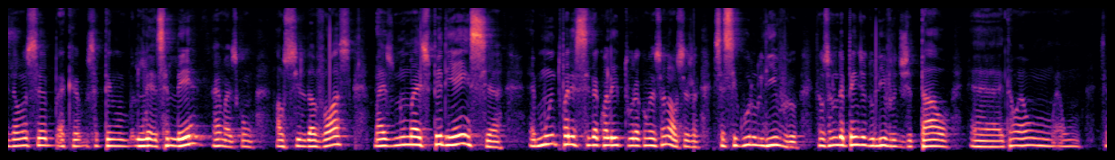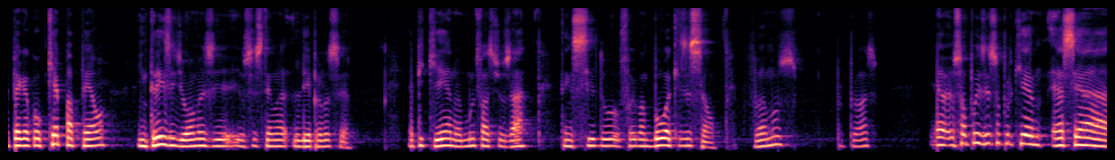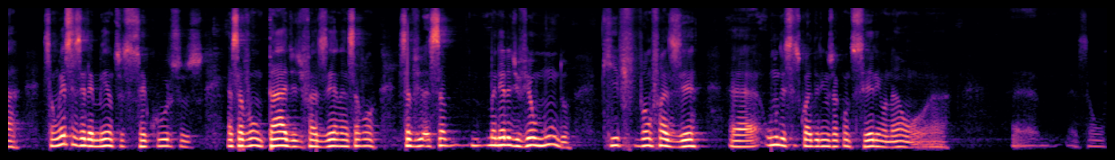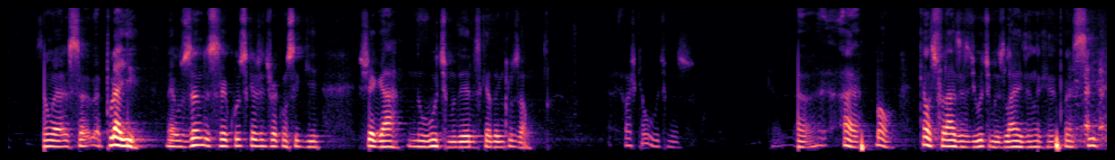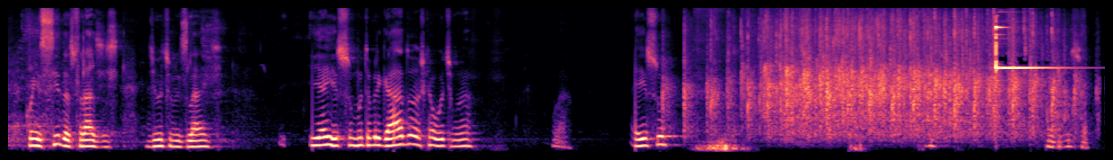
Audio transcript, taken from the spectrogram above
Então você, é você tem um, você lê, né, mas com auxílio da voz, mas numa experiência é muito parecida com a leitura convencional, ou seja, você segura o livro, então você não depende do livro digital. É, então é um, é um, você pega qualquer papel em três idiomas e, e o sistema lê para você. É pequeno, é muito fácil de usar, tem sido, foi uma boa aquisição. Vamos para o próximo. É, eu só pus isso porque essa é a, são esses elementos, esses recursos essa vontade de fazer, né? essa, essa, essa, maneira de ver o mundo que vão fazer é, um desses quadrinhos acontecerem ou não. É, são, são essa, é por aí, né, usando esses recursos que a gente vai conseguir chegar no último deles, que é da inclusão. Eu acho que é o último isso. Ah, é. Bom, aquelas frases de último slide, né, conheci, conhecidas frases de último slide. E é isso. Muito obrigado. Acho que é o último, né? Vamos lá. É isso. You.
